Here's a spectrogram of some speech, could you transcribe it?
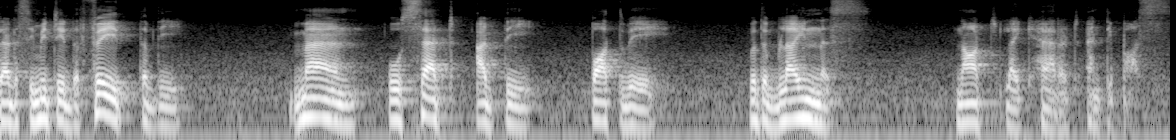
Let us imitate the faith of the man who sat at the pathway with a blindness, not like Herod Antipas.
